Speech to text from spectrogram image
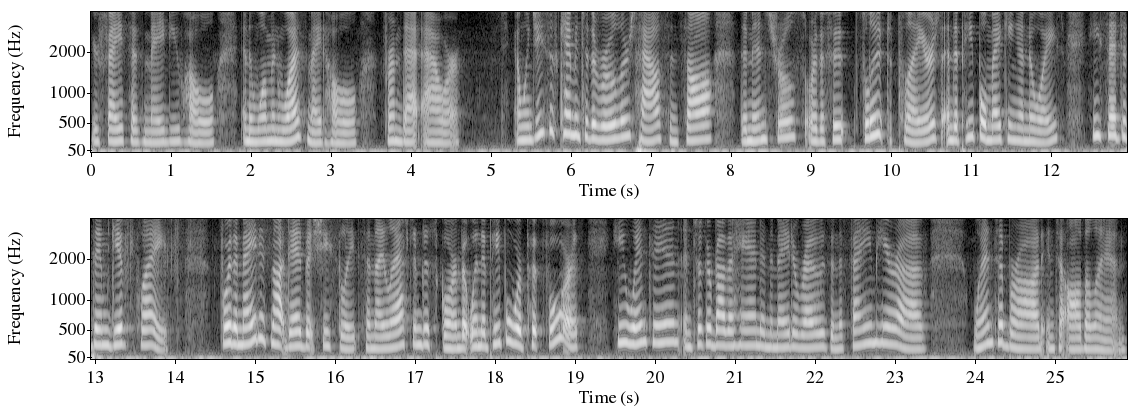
Your faith hath made you whole. And the woman was made whole from that hour. And when Jesus came into the ruler's house and saw the minstrels or the flute players and the people making a noise, he said to them, Give place. For the maid is not dead, but she sleeps. And they laughed him to scorn. But when the people were put forth, he went in and took her by the hand, and the maid arose, and the fame hereof went abroad into all the land.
